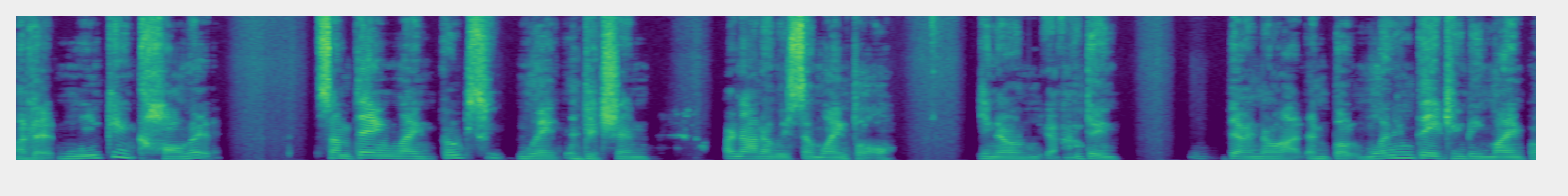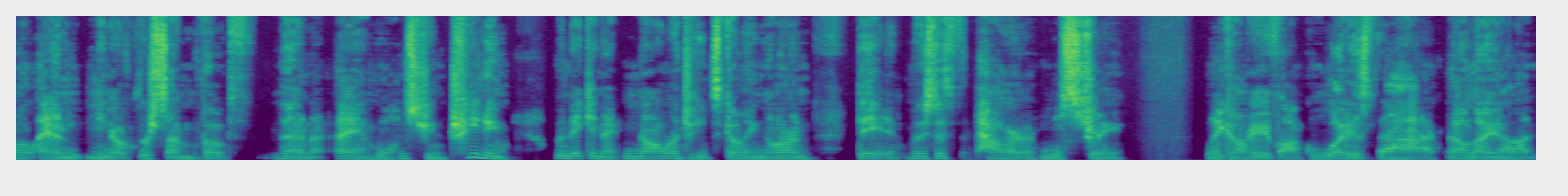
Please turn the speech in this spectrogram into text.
of it. You can call it something like folks with addiction are not always so mindful. You know, they they're not. And but when they can be mindful, and you know, for some folks that I have a history of treating, when they can acknowledge what's going on, they it loses the power of mystery. Like, oh fuck, what is that? Oh my god,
